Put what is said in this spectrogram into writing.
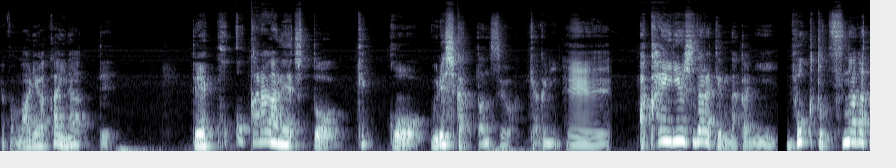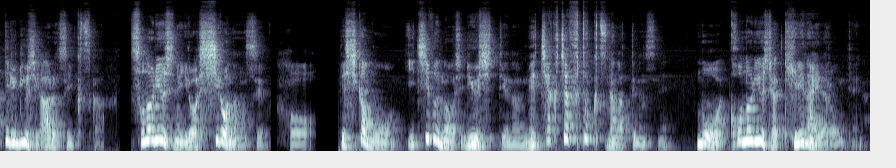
やっぱ周り赤いなって。で、ここからがね、ちょっと結構嬉しかったんですよ、逆に。へ赤い粒子だらけの中に僕と繋がってる粒子があるんですよ、いくつか。その粒子の色は白なんですよ。ほう。で、しかも一部の粒子っていうのはめちゃくちゃ太く繋がってるんですね。もうこの粒子は切れないだろうみたいな。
